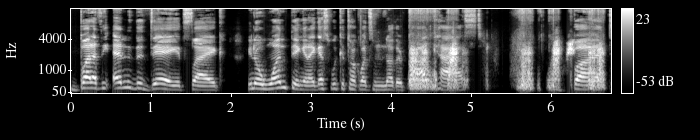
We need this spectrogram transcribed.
But at the end of the day it's like you know, one thing, and I guess we could talk about some another podcast, but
